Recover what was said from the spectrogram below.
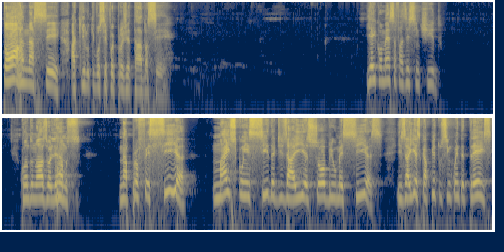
torna a ser aquilo que você foi projetado a ser. E aí começa a fazer sentido. Quando nós olhamos na profecia mais conhecida de Isaías sobre o Messias, Isaías capítulo 53,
